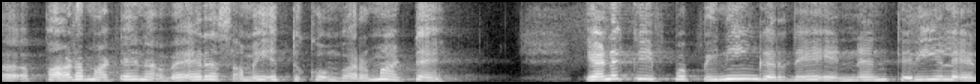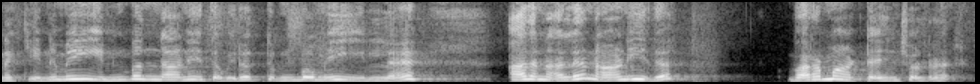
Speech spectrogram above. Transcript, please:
பாடமாட்டேன் பாட மாட்டேன் நான் வேறு சமயத்துக்கும் வரமாட்டேன். எனக்கு இப்போ பிணிங்கிறதே என்னன்னு தெரியல. எனக்கு இனிமே இன்பம் தானே தவிர துன்பமே இல்லை. அதனால் நான் இதை வரமாட்டேன்னு சொல்கிறார்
